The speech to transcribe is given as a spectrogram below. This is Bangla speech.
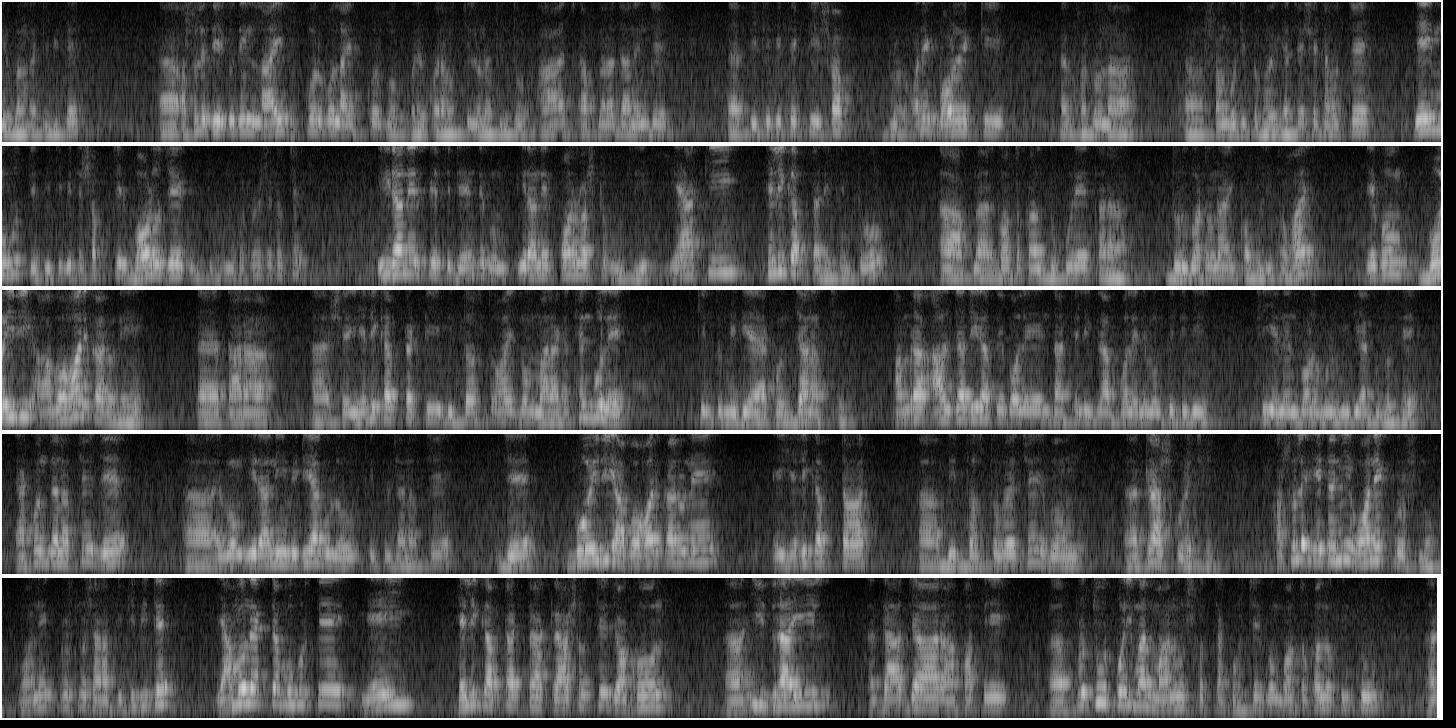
নিউ বাংলা টিভিতে। আসলে দীর্ঘদিন লাইভ করব লাইভ করব, করে করা হচ্ছিল না, কিন্তু আজ আপনারা জানেন যে পৃথিবীতে একটি সব অনেক বড় একটি ঘটনা সংগঠিত হয়ে গেছে। সেটা হচ্ছে এই মুহূর্তে পৃথিবীতে সবচেয়ে বড় যে গুরুত্বপূর্ণ ঘটনা, সেটা হচ্ছে ইরানের প্রেসিডেন্ট এবং ইরানের পররাষ্ট্রমন্ত্রী একই হেলিকপ্টারে কিন্তু আপনার গতকাল দুপুরে তারা দুর্ঘটনায় কবলিত হয়। এবং বৈরী আবহাওয়ার কারণে তারা সেই হেলিকপ্টারটি বিধ্বস্ত হয় এবং মারা গেছেন বলে কিন্তু মিডিয়া এখন জানাচ্ছে। আমরা আল জাজিরাতে বলেন, দ্য টেলিগ্রাফ বলেন এবং পৃথিবীর সিএনএন বড় বড় মিডিয়াগুলোতে এখন জানাচ্ছে যে এবং ইরানি মিডিয়াগুলো কিন্তু জানাচ্ছে যে, বৈরী আবহাওয়ার কারণে এই হেলিকপ্টার বিধ্বস্ত হয়েছে এবং ক্রাশ করেছে। আসলে এটা নিয়ে অনেক প্রশ্ন অনেক প্রশ্ন সারা পৃথিবীতে। এমন একটা মুহূর্তে এই হেলিকপ্টারটা ক্রাশ হচ্ছে যখন ইসরায়েল গাজা, রাফাতে প্রচুর পরিমাণ মানুষ হত্যা করছে এবং গতকালও কিন্তু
